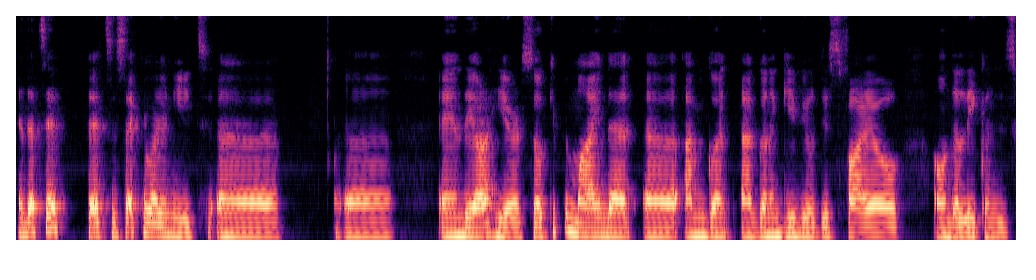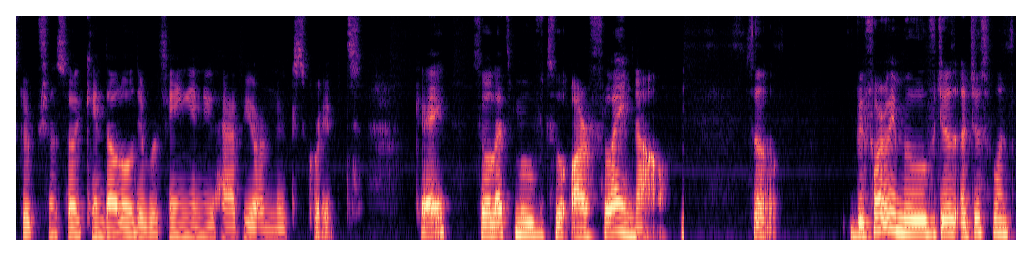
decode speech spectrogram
And that's it. That's exactly what you need. Uh, uh, and they are here. So keep in mind that uh, I'm going I'm gonna give you this file on the link in the description so you can download everything and you have your Nuke script. Okay, so let's move to our flame now. So before we move, just I just want to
